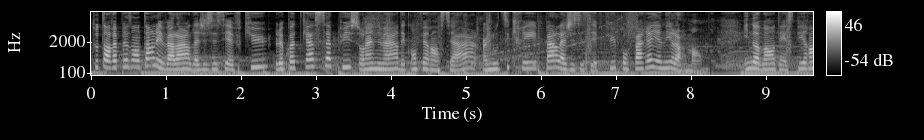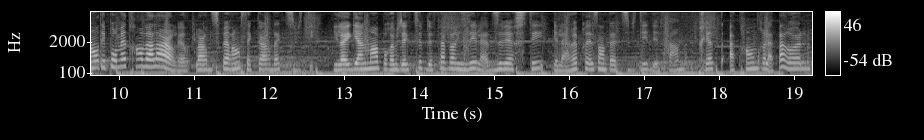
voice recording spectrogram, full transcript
Tout en représentant les valeurs de la GCCFQ, le podcast s'appuie sur l'annuaire des conférencières, un outil créé par la GCCFQ pour faire rayonner leurs membres, innovantes inspirantes et pour mettre en valeur leurs différents secteurs d'activité. Il a également pour objectif de favoriser la diversité et la représentativité des femmes prêtes à prendre la parole.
